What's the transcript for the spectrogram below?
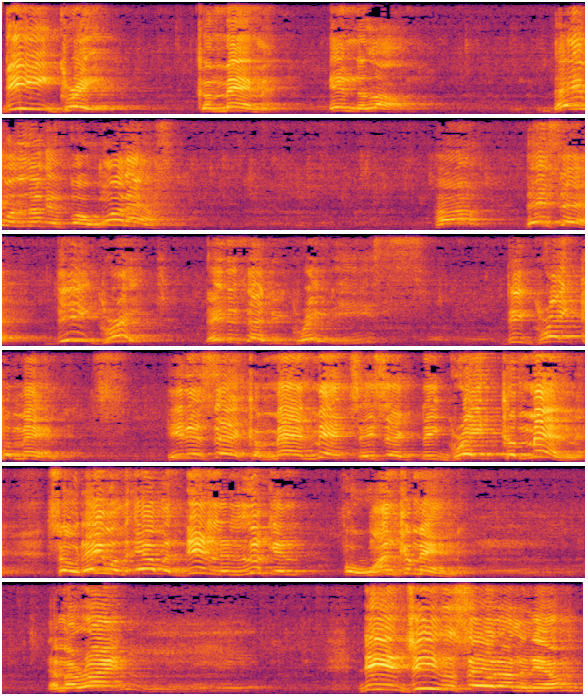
the great commandment in the law? They were looking for one answer. Huh? They said, the great. They didn't say the greatest. The great commandments. He didn't say commandments. He said the great commandment. So they was evidently looking for one commandment. Am I right? Then Jesus said unto them,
